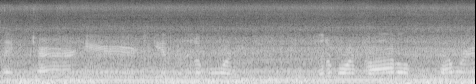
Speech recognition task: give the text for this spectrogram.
Maybe turn here, give it a little more, little more throttle, corner.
